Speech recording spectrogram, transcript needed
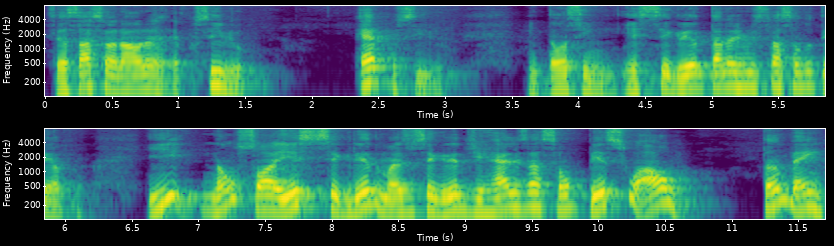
Sensacional, né? É possível. É possível. Então, assim, esse segredo está na administração do tempo. E não só esse segredo, mas o segredo de realização pessoal também.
